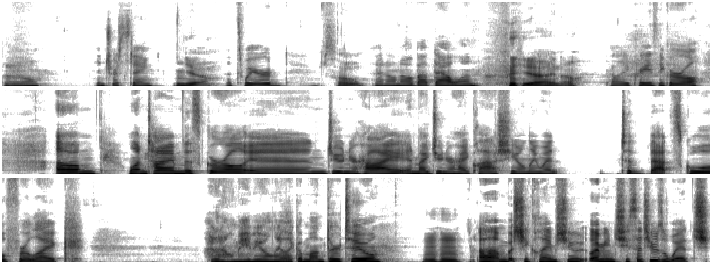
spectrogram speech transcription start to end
So interesting. yeah. That's weird. So, I don't know about that one. yeah, I know. Probably a crazy girl. Um, one time this girl in junior high, in my junior high class, she only went to that school for like I don't know, maybe only like a month or two. Mm-hmm. Um, but she claimed she I mean, she said she was a witch.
